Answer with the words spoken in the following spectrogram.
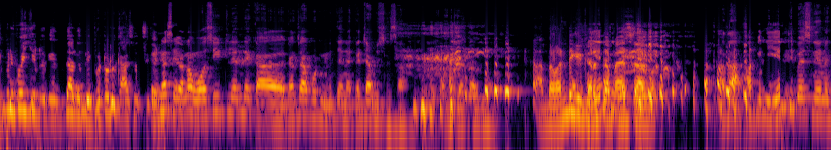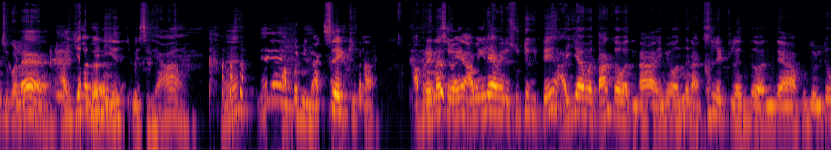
இப்படி போய்கிட்டு இருக்கு. இந்த தம்பி பெட்ரோல் காசு வச்சுக்க. என்ன செய்வேன்னா உன் சீட்ல இருந்தே கஞ்சா போட்டு எடுத்து என்ன கஞ்சா பிசினஸா அந்த வண்டிக்கு கரெக்டா மேட்ச் ஆகும். அதான் அப்ப நீ ஏத்தி பேசுனேன்னு வச்சுக்கோல ஐயாவே நீ ஏத்தி பேசுறியா? அப்ப நீ நக்சலைட் தான். அப்புறம் என்ன சொல்லுவாங்க? அவங்களே அவங்களை சுட்டுக்கிட்டு ஐயாவை தாக்க வந்தான் இவன் வந்து நக்சலைட்ல இருந்து வந்தேன் அப்படின்னு சொல்லிட்டு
